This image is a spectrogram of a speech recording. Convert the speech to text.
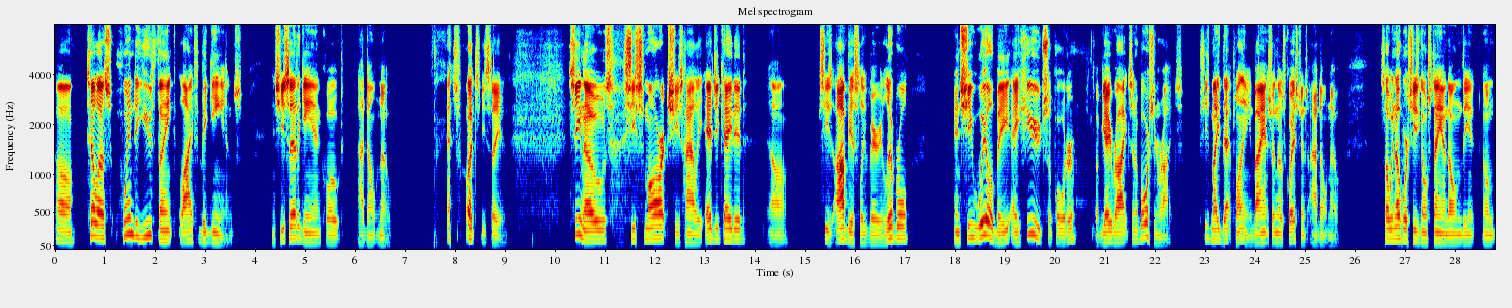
uh, tell us when do you think life begins? And she said again, quote, I don't know. That's what she said. She knows she's smart, she's highly educated, uh, she's obviously very liberal, and she will be a huge supporter of gay rights and abortion rights. She's made that plain by answering those questions. I don't know. So we know where she's going to stand on the on,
